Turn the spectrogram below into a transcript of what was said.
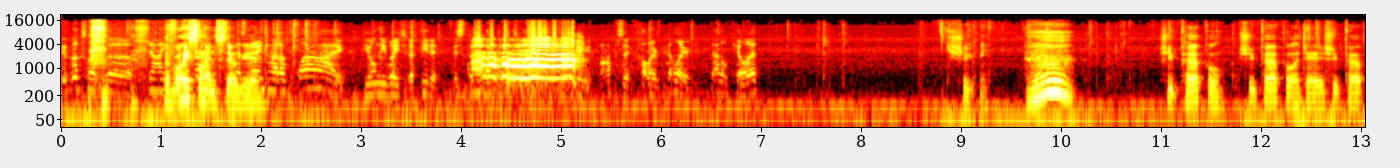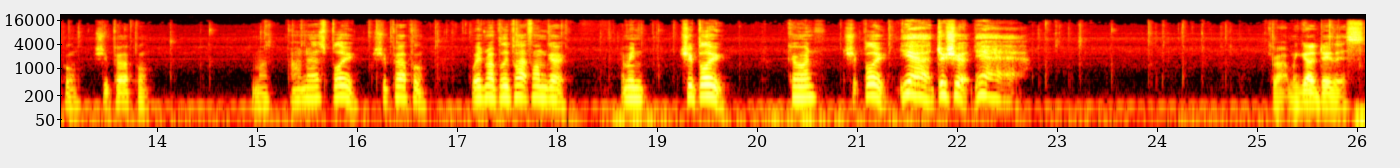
it looks like the The voice line's still good. how to fly. The only way to defeat it is to ah! deflect its attack with the opposite colored pillar. That'll kill it. Shoot me. shoot purple. Shoot purple. I dare you shoot purple. Shoot purple. Come on. Oh no, that's blue. Shoot purple. Where'd my blue platform go? I mean, shoot blue. Come on. Shoot blue. Yeah, do shoot. Yeah. Come on, we gotta do this.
